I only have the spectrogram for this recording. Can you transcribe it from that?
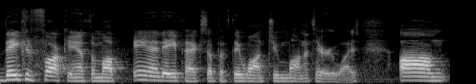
they could fuck Anthem up and Apex up if they want to, monetary wise. Um,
